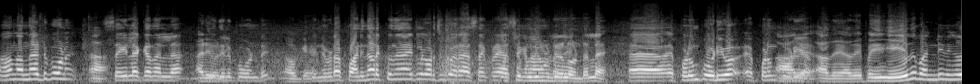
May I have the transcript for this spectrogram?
ആ നന്നായിട്ട് പോണ്. സെയിലൊക്കെ നല്ല രീതിയിൽ പോകുന്നുണ്ട് പിന്നെ ഇവിടെ പണി നടക്കുന്നതായിട്ടുള്ള കുറച്ച് പ്രയാസങ്ങളുണ്ട് അല്ലേ എപ്പോഴും പൊടി എപ്പോഴും അതെ അതെ അതെ. ഇപ്പൊ ഏത് വണ്ടി നിങ്ങൾ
